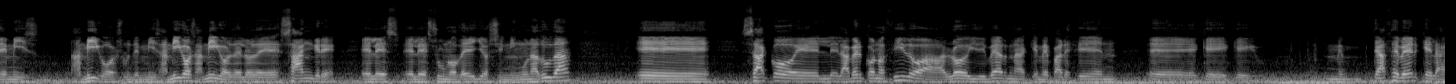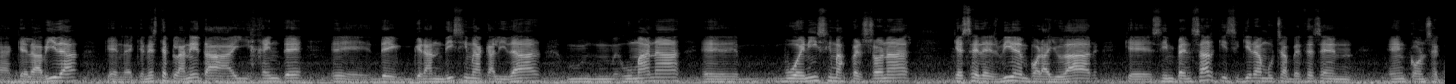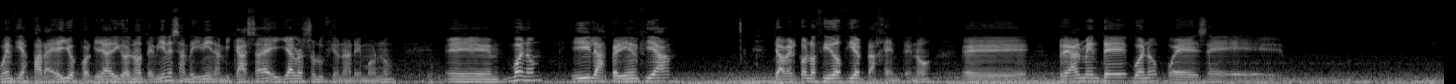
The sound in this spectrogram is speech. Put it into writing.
mis amigos, de mis amigos amigos, de lo de sangre, él es, él es uno de ellos sin ninguna duda. Eh, saco el, haber conocido a Lloyd y Berna, que me parecen eh, que, te hace ver que la, que la vida, que en, este planeta hay gente eh, de grandísima calidad mm, humana, buenísimas personas que se desviven por ayudar, que sin pensar que siquiera muchas veces en, consecuencias para ellos, porque ya digo, no, te vienes a vivir a mi casa y ya lo solucionaremos, ¿no? Eh, bueno, y la experiencia de haber conocido cierta gente, ¿no? Eh, realmente, bueno, pues eh,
